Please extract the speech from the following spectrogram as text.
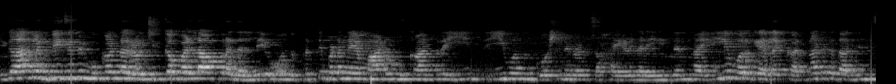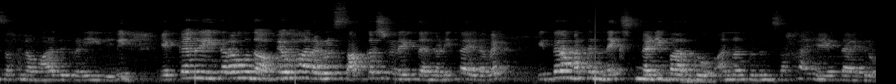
ಈಗಾಗಲೇ ಬಿಜೆಪಿ ಮುಖಂಡರು ಚಿಕ್ಕಬಳ್ಳಾಪುರದಲ್ಲಿ ಒಂದು ಪ್ರತಿಭಟನೆ ಮಾಡುವ ಮುಖಾಂತರ ಈ ಈ ಒಂದು ಘೋಷಣೆಗಳನ್ನು ಸಹ ಹೇಳಿದ್ದಾರೆ. ಇದನ್ನ ಇಲ್ಲಿವರೆಗೆ ಎಲ್ಲ ಕರ್ನಾಟಕದಾದ್ಯಂತ ಸಹ ನಾವು ಮಾಡೋದಕ್ಕೆ ರೆಡಿ ಇದ್ದೀವಿ. ಯಾಕಂದ್ರೆ ಈ ತರ ಒಂದು ಅವ್ಯವಹಾರಗಳು ಸಾಕಷ್ಟು ನಡೀತಾ ನಡೀತಾ ಇದಾವೆ ಈ ತರ ಮತ್ತೆ ನೆಕ್ಸ್ಟ್ ನಡಿಬಾರ್ದು ಅನ್ನೋಂಥದ್ದನ್ನು ಸಹ ಹೇಳ್ತಾ ಇದ್ರು.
